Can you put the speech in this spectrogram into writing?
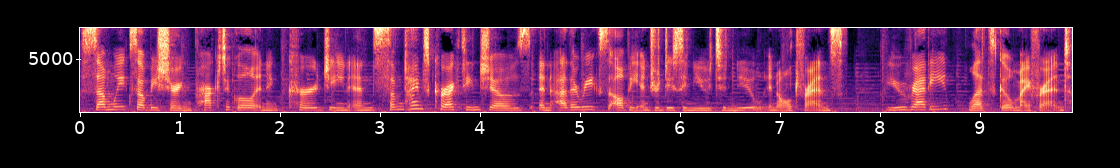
Some weeks I'll be sharing practical and encouraging and sometimes correcting shows, and other weeks I'll be introducing you to new and old friends. You ready? Let's go, my friend.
